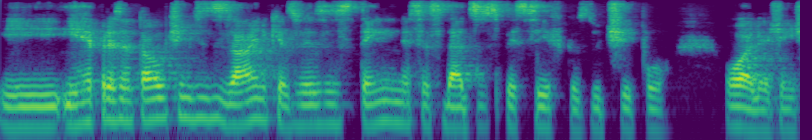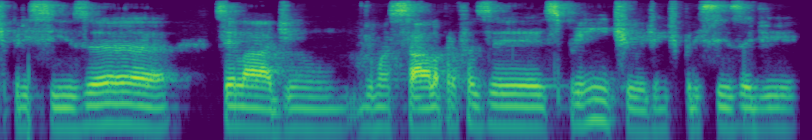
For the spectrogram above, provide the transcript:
e, e, representar o time de design, que às vezes tem necessidades específicas, do tipo, olha, a gente precisa, sei lá, de, um, de uma sala para fazer sprint, ou a gente precisa de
